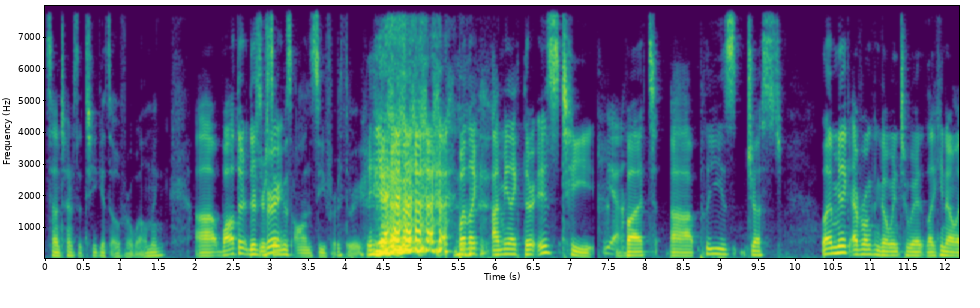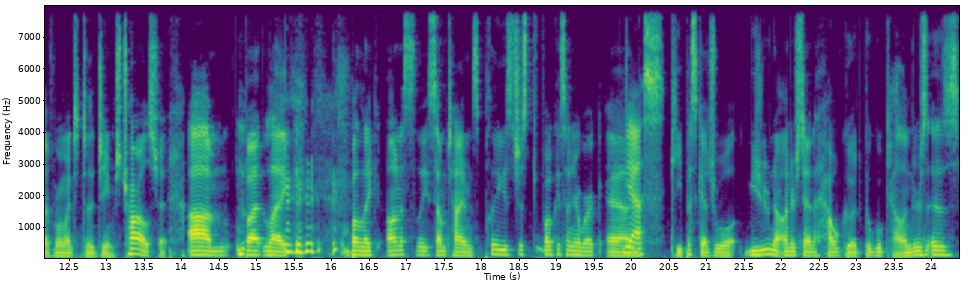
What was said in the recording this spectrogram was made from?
sometimes the tea gets overwhelming uh, while there, there's You're very saying this on C for three. yeah. but like I mean like there is tea. Yeah. But uh please just like, I mean like everyone can go into it like you know everyone went into the James Charles shit. Um but like but like honestly sometimes please just focus on your work and yes. keep a schedule. You do not understand how good Google Calendars is.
